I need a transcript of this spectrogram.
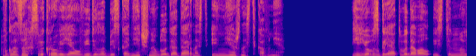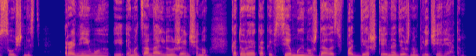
В глазах свекрови я увидела бесконечную благодарность и нежность ко мне. Ее взгляд выдавал истинную сущность, ранимую и эмоциональную женщину, которая, как и все мы, нуждалась в поддержке и надежном плече рядом.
